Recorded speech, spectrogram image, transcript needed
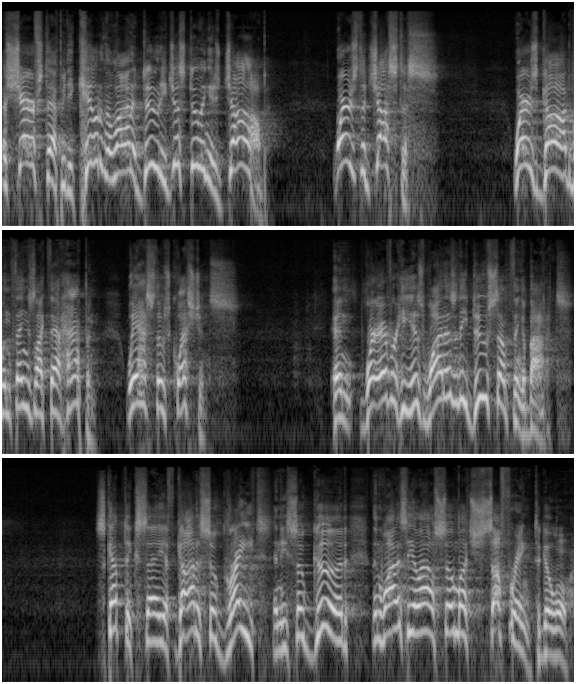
a sheriff's deputy killed in the line of duty just doing his job. Where's the justice? Where's God when things like that happen? We ask those questions. And wherever He is, why doesn't He do something about it? Skeptics say if God is so great and He's so good, then why does He allow so much suffering to go on?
